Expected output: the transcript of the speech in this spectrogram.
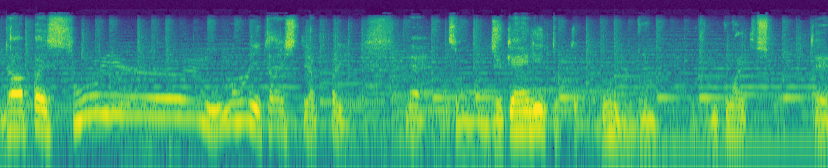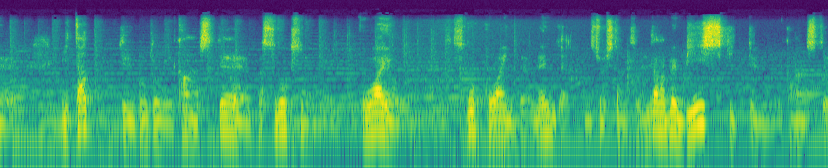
うん、やっぱりそういうものに対してやっぱりねその受験エリートっていうのがどんどんどんどん踏み込まれてしまっていたっていうことに関してやっぱすごくその怖いすごく怖いんだよねみたいな話をしたんですよね。だからやっぱり美意識っていうのに関して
